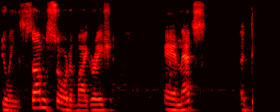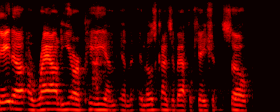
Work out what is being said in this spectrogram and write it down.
doing some sort of migration, and that's data around ERP and, and, and those kinds of applications. So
